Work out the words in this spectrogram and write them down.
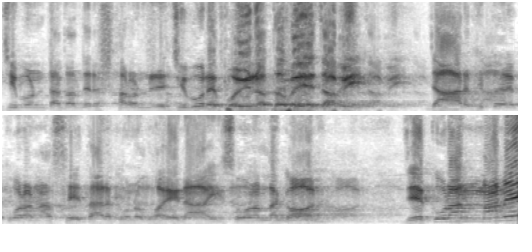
জীবনটা তাদের স্মরণের জীবনে পরিণত হয়ে যাবে। যার ভিতরে কোরআন আছে, তার কোনো ভয় নাই। সুবহানাল্লাহ কন। যে কোরআন মানে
